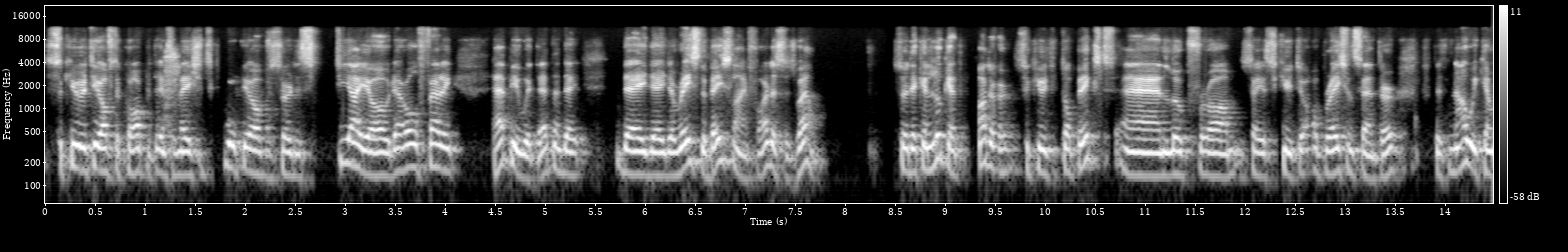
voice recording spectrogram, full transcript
security of the corporate information security officer, the CIO, they're all very happy with that, and they they they, they raise the baseline for others as well. So they can look at other security topics and look from, say, a security operations center. That now we can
